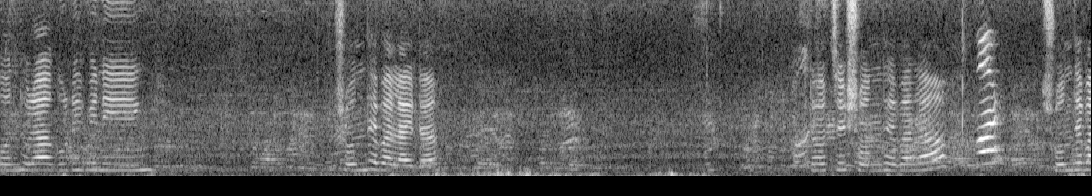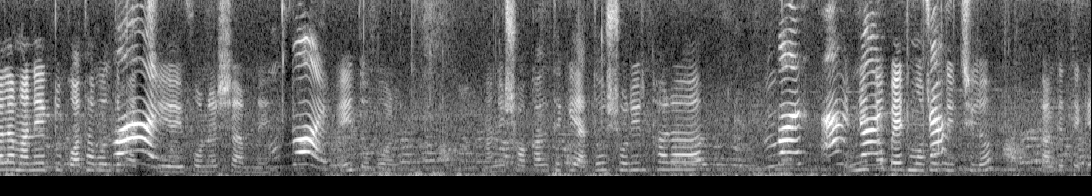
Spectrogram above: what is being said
বন্ধুরা গুড ইভিনিং সন্ধেবেলা এটা। এটা হচ্ছে সন্ধেবেলা। সন্ধেবেলা মানে একটু কথা বলতে পারছি এই ফোনের সামনে। এই তো বল। মানে সকাল থেকে এত শরীর খারাপ। এমনি তো পেট মোচড় দিচ্ছিল কালকে থেকে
